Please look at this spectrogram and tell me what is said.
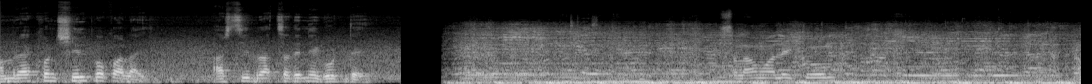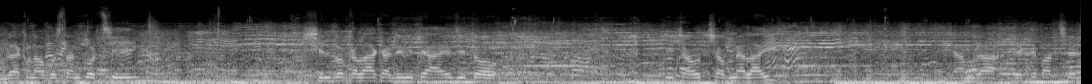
আমরা এখন শিল্পকলায় আসছি বাচ্চাদের নিয়ে ঘুরতে। সালামু আলাইকুম। আমরা এখন অবস্থান করছি শিল্পকলা একাডেমিতে আয়োজিত পিঠা উৎসব মেলায়। আমরা দেখতে পাচ্ছেন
